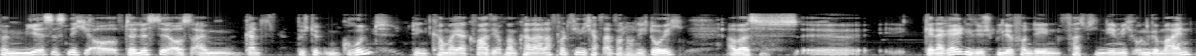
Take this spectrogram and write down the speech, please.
Bei mir ist es nicht auf der Liste aus einem ganz bestimmten Grund. Den kann man ja quasi auf meinem Kanal nachvollziehen. Ich habe es einfach noch nicht durch. Aber es äh, generell diese Spiele von denen faszinieren mich ungemein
